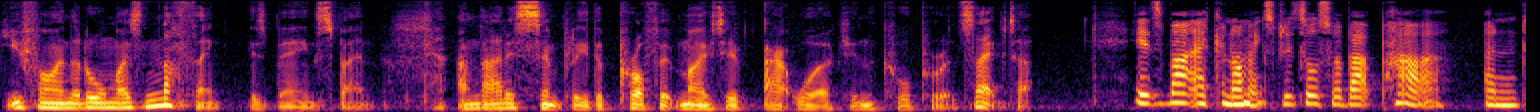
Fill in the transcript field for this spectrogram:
you find that almost nothing is being spent. And that is simply the profit motive at work in the corporate sector. It's about economics, but it's also about power and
